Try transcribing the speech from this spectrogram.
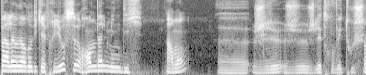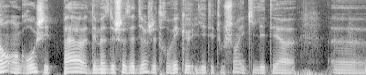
par Leonardo DiCaprio, ce Randall Mindy. Armand Euh, je je- je l'ai trouvé touchant. En gros, j'ai pas des masses de choses à dire. J'ai trouvé qu'il était touchant et qu'il était euh, euh,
